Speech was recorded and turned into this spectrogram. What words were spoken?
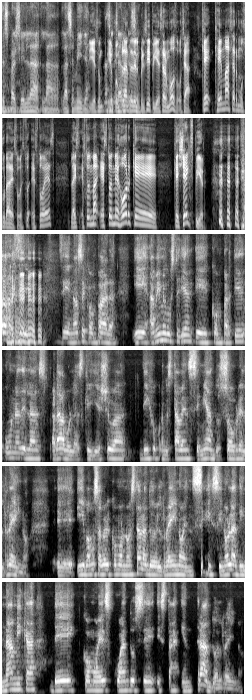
esparcir la, la, la semilla. Y es un, Sí, fue un plan desde el principio. Y es hermoso. O sea, ¿qué, qué más hermosura de eso? Esto, esto, es, esto, es, esto es mejor que, que Shakespeare. sí, sí, no se compara. Y a mí me gustaría eh, compartir una de las parábolas que Yeshua dijo cuando estaba enseñando sobre el reino. Eh, y vamos a ver cómo no está hablando del reino en sí, sino la dinámica de cómo es cuando se está entrando al reino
